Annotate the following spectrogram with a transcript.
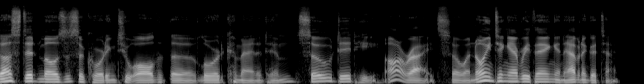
Thus did Moses according to all that the Lord commanded him. So did he. All right. So anointing everything and having a good time.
